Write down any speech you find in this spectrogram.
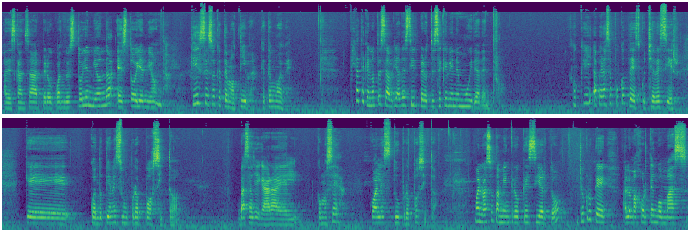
a descansar, pero cuando estoy en mi onda, estoy en mi onda. ¿Qué es eso que te motiva, que te mueve? Fíjate que no te sabría decir, pero te sé que viene muy de adentro. Ok, a ver, hace poco te escuché decir que cuando tienes un propósito, vas a llegar a él como sea. ¿Cuál es tu propósito? Bueno, eso también creo que es cierto. Yo creo que a lo mejor tengo más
